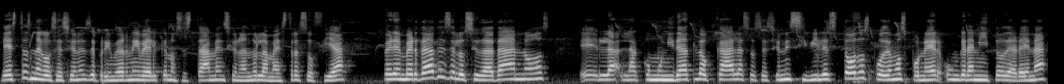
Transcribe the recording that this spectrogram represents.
de estas negociaciones de primer nivel que nos está mencionando la maestra Sofía, pero en verdad desde los ciudadanos, eh, la, comunidad local, asociaciones civiles, todos podemos poner un granito de arena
